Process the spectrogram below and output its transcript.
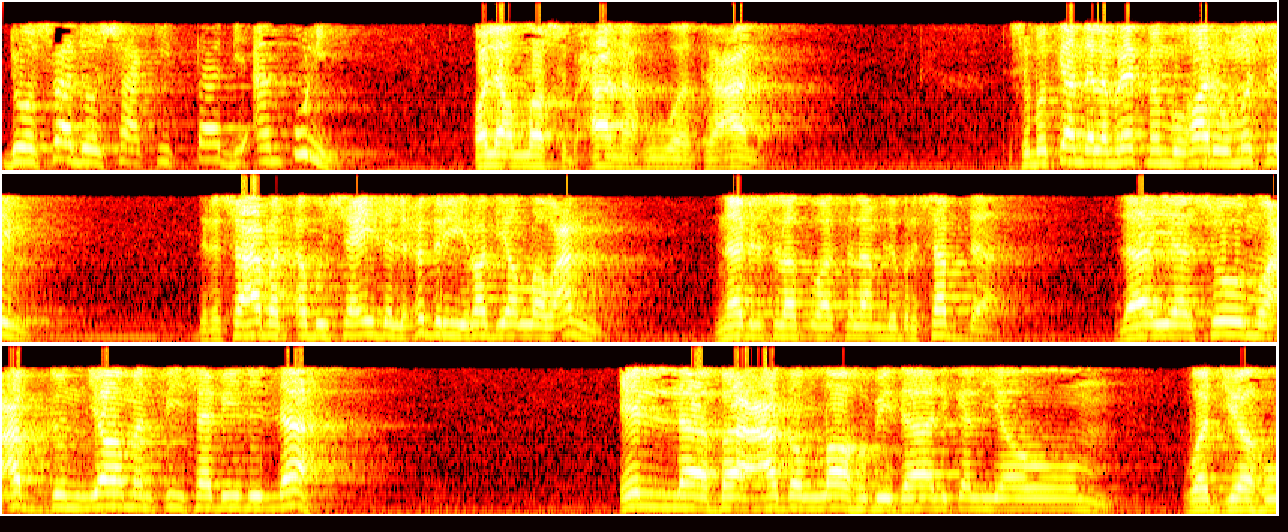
dosa-dosa kita diampuni oleh Allah Subhanahu wa taala. Disebutkan dalam riwayat Bukhari Muslim dari sahabat Abu Sa'id Al-Hudri radhiyallahu an Nabi sallallahu alaihi wasallam beliau bersabda, "La yasumu 'abdun yawman fi sabilillah illa ba'ada Allah bidzalika al-yawm wajhahu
